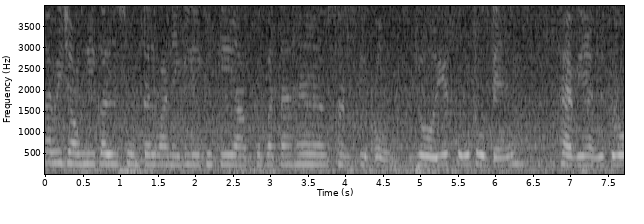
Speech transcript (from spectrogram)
मैं भी जाऊँगी कल सूट डलवाने के लिए, क्योंकि आपको पता है सर्दी जो ये सूट होते हैं हैवी हैवी से वो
